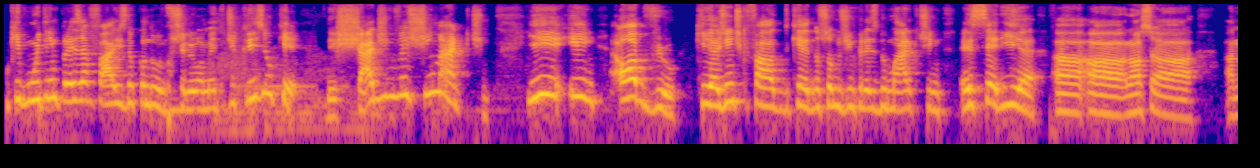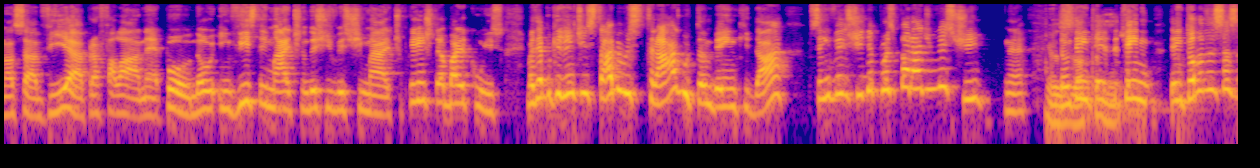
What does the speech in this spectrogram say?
O que muita empresa faz né, quando chega o um momento de crise é o quê? deixar de investir em marketing. E, e óbvio que a gente que fala que nós somos de empresa do marketing, esse seria a, a nossa a nossa via para falar, né? Pô, não invista em marketing, não deixe de investir em marketing, porque a gente trabalha com isso. Mas é porque a gente sabe o estrago também que dá você investir e depois parar de investir, né? Então tem, tem, tem, todas essas,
